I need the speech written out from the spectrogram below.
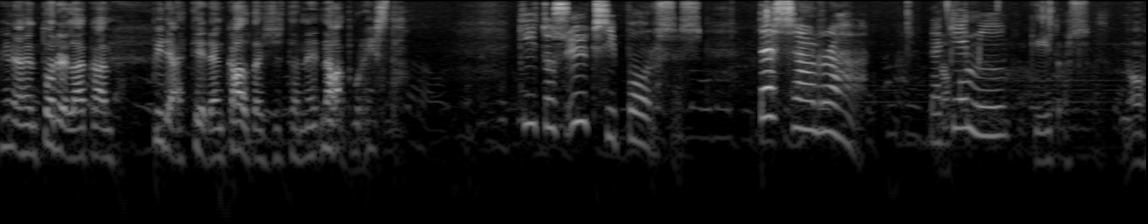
Minä en todellakaan pidä teidän kaltaisistanne naapureista. Kiitos yksi porsas. Tässä on raha. Näkemiin. Kiitos. No,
